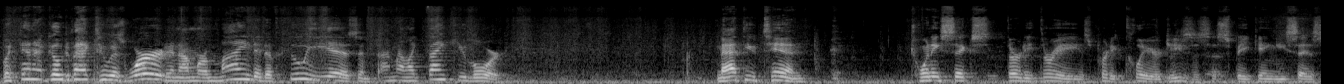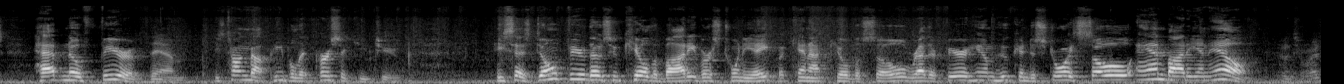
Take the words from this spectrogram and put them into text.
But then I go back to his word and I'm reminded of who he is. And I'm like, thank you, Lord. Matthew 10, 26, 33 is pretty clear. Jesus is speaking. He says, Have no fear of them. He's talking about people that persecute you. He says, Don't fear those who kill the body, verse 28, but cannot kill the soul. Rather, fear him who can destroy soul and body in hell. That's right.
